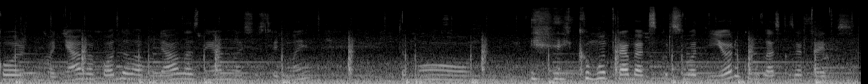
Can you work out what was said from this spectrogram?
кожного дня виходила, гуляла, знайомилася з людьми. Тому кому треба екскурсовод Нью-Йорку, будь ласка, звертайтеся.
